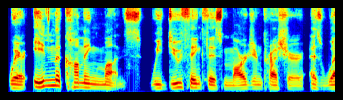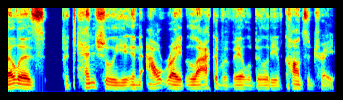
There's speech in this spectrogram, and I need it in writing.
where in the coming months, we do think this margin pressure, as well as potentially an outright lack of availability of concentrate,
